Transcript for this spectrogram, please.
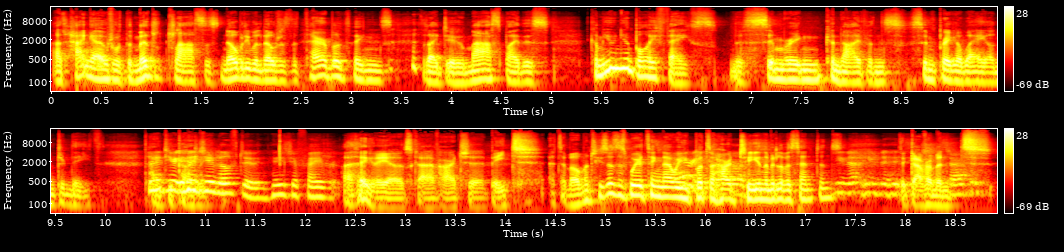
and hang out with the middle classes. Nobody will notice the terrible things that I do, masked by this communion boy face, the simmering connivance simpering away underneath. Who do, you, who do you love doing? Who's your favourite? I think Leo Leo's kind of hard to beat at the moment. He does this weird thing now where he puts a hard T in the middle of a sentence. You know, the government,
